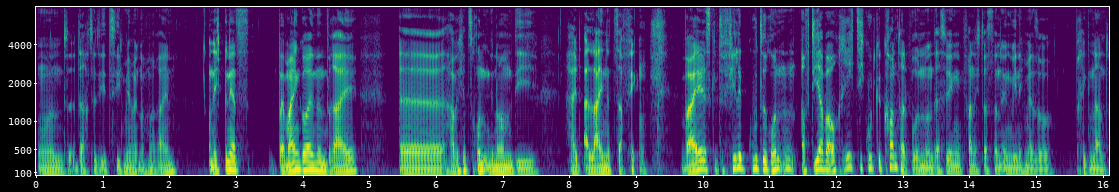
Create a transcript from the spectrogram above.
Und dachte, die ziehe ich mir heute nochmal rein. Und ich bin jetzt bei meinen Goldenen Drei, äh, habe ich jetzt Runden genommen, die halt alleine zerficken. Weil es gibt viele gute Runden, auf die aber auch richtig gut gekontert wurden. Und deswegen fand ich das dann irgendwie nicht mehr so prägnant.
